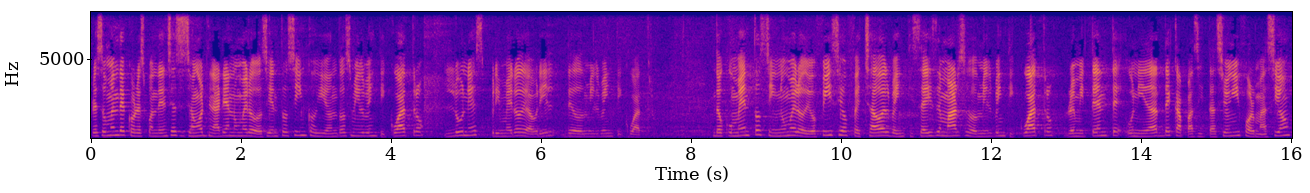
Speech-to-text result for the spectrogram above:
Resumen de correspondencia, sesión ordinaria número 205-2024, lunes primero de abril de 2024. Documentos sin número de oficio, fechado el 26 de marzo de 2024, remitente Unidad de Capacitación y Formación,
